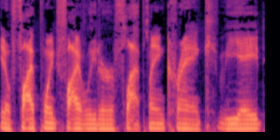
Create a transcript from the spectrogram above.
you know, 5.5 liter flat plane crank V8.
